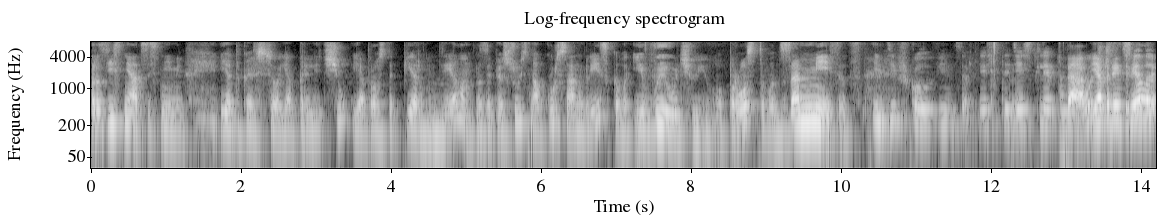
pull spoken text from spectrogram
разъясняться с ними. И я такая, все, я прилечу, я просто первым делом запишусь на курсы английского и выучу его просто вот за месяц. Иди в школу Винзор, если ты 10 лет там Да, я прилетела.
